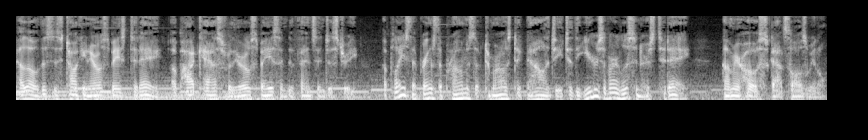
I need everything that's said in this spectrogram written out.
Hello, this is Talking Aerospace Today, a podcast for the aerospace and defense industry, a place that brings the promise of tomorrow's technology to the ears of our listeners today. I'm your host, Scott Salzwedel.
